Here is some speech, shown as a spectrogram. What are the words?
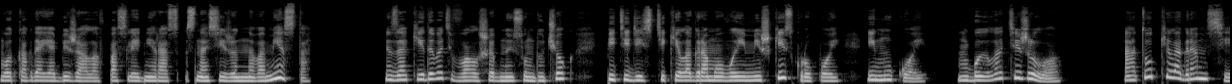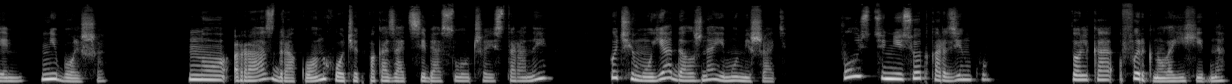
Вот когда я бежала в последний раз с насиженного места — Закидывать в волшебный сундучок 50-килограммовые мешки с крупой и мукой было тяжело. А тут килограмм семь, не больше. Но раз дракон хочет показать себя с лучшей стороны, почему я должна ему мешать? Пусть несет корзинку. Только фыркнула ехидно.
